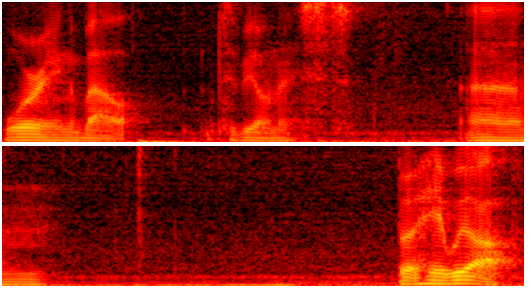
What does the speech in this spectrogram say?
worrying about, to be honest. Um, but here we are.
